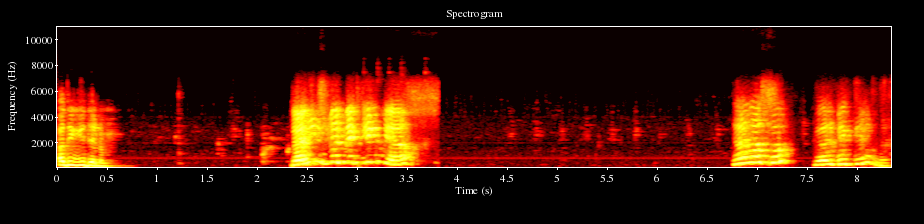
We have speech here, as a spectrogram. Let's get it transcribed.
hadi gidelim. Ben yüzme bekleyelim ya. Ne nasıl? Böyle bekleyelim mi?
